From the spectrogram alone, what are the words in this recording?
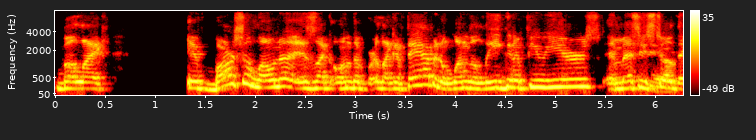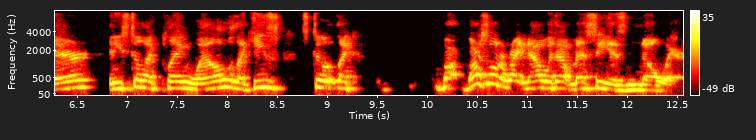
but like, if Barcelona is like on the like if they haven't won the league in a few years and Messi's still there and he's still like playing well, like he's still like Bar- Barcelona right now without Messi is nowhere,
